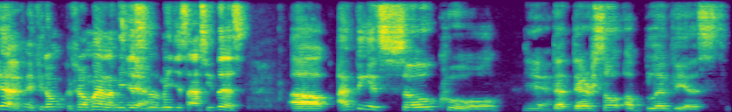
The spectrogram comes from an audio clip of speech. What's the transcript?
yeah. If you don't, if you don't mind, let me just Yeah. let me just ask you this. Uh, I think it's so cool yeah. that they're so oblivious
